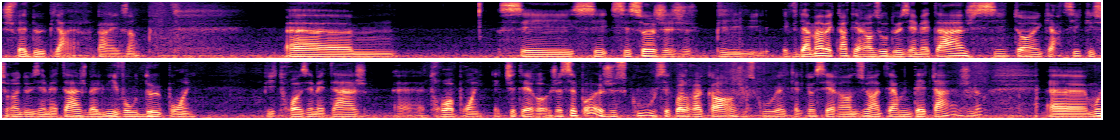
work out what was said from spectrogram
je fais deux pierres, par exemple. Euh, c'est ça. Je- puis évidemment, avec, quand tu es rendu au deuxième étage, si tu as un quartier qui est sur un deuxième étage, ben lui, il vaut deux points. Puis troisième étage, euh, trois points, etc. Je sais pas jusqu'où, c'est quoi le record, jusqu'où euh, quelqu'un s'est rendu en termes d'étages. là. Euh, moi,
